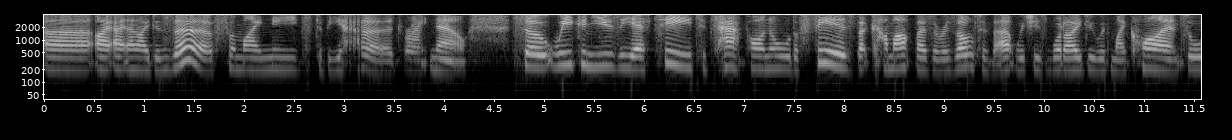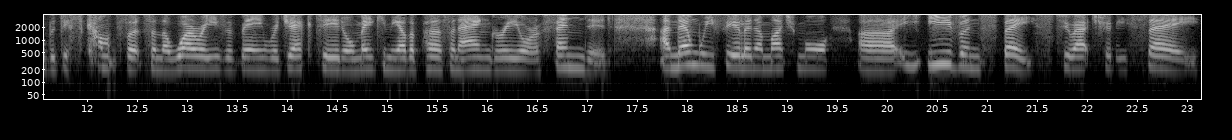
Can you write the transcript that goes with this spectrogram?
uh, I, and I deserve for my needs to be heard right now. So we can use EFT to tap on all the fears that come up as a result of that, which is what I do with my clients, all the discomforts and the worries of being rejected or making the other person angry or offended. And then we feel in a much more uh, even space to actually say,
